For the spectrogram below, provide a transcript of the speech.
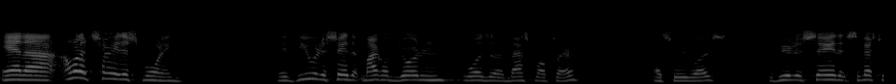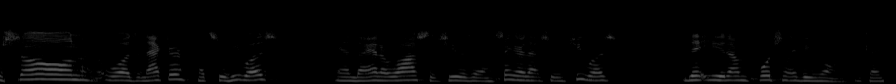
And uh, I want to tell you this morning if you were to say that Michael Jordan was a basketball player, that's who he was. If you were to say that Sylvester Stallone was an actor, that's who he was. And Diana Ross, that she was a singer, that's who she was. That you'd unfortunately be wrong, okay?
